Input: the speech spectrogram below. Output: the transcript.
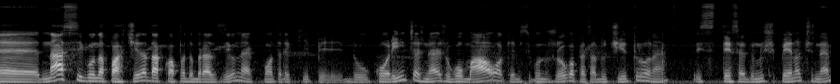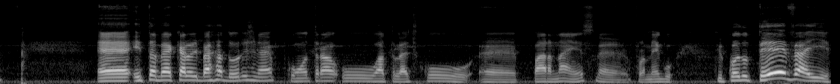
é, na segunda partida da Copa do Brasil, né, contra a equipe do Corinthians, né, jogou mal aquele segundo jogo, apesar do título, né, ter saído nos pênaltis, né, é, e também aquela Libertadores, né, contra o Atlético é, Paranaense, né, o Flamengo, que quando teve aí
